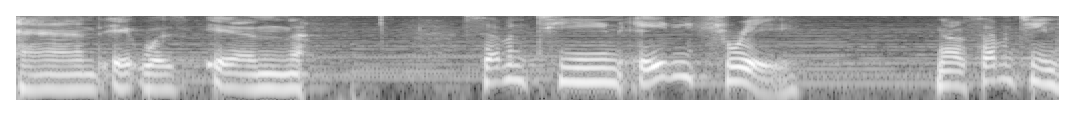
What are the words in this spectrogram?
And it was in 1783, no, 17,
